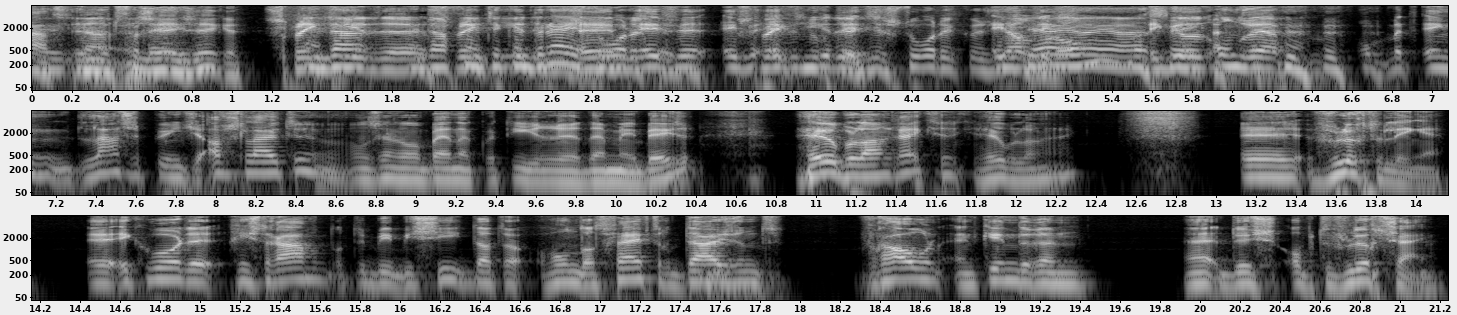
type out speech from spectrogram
teruggaat. in Ja, het verleden. zeker. spreekt En daar- hier de, en daar spreekt vind ik een dreiging. even- even- even hier de dit. historicus Jan Ja, de ja, Rom? ja. ik wil het onderwerp op met één laatste puntje afsluiten. We zijn al bijna een kwartier eh, daarmee bezig. Heel belangrijk, ik, heel belangrijk. Eh, vluchtelingen. Eh, ik hoorde gisteravond op de BBC dat er 150.000 vrouwen en kinderen dus op de vlucht zijn.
